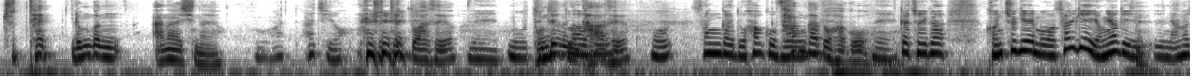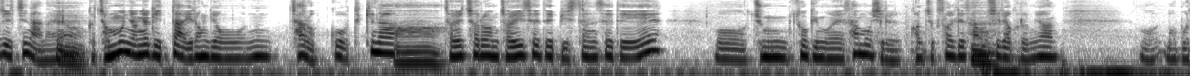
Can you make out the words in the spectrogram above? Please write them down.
주택 이런 건 안 하시나요? 뭐 하- 하지요. 주택도 하세요? 네, 뭐돈 되는 건 다 하세요? 뭐 상가도 하고 뭐 상가도 하고. 네, 그러니까 저희가 건축에 뭐 설계 영역이 나눠져 있지는 않아요. 네. 그러니까 전문 영역이 있다 이런 경우는 잘 없고 특히나 아, 저희처럼 저희 세대 비슷한 세대의 뭐 중소규모의 사무실 건축 설계 사무실이라 네. 그러면 뭐, 뭐, 뭐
